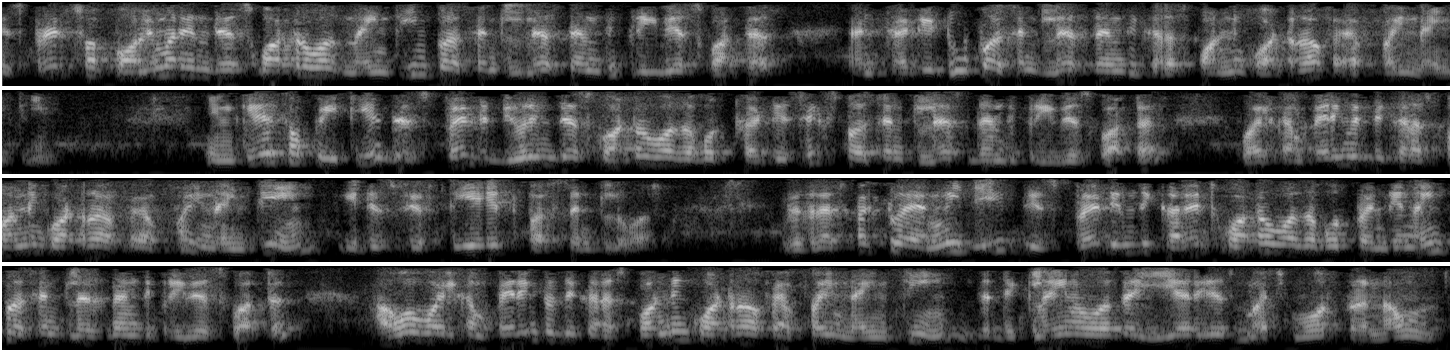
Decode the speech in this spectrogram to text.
spreads for polymer in this quarter was 19% less than the previous quarter and 32% less than the corresponding quarter of FY19. In case of PTA, the spread during this quarter was about 36% less than the previous quarter, while comparing with the corresponding quarter of FY19, it is 58% lower. With respect to MEG, the spread in the current quarter was about 29% less than the previous quarter. However, while comparing to the corresponding quarter of FY19, the decline over the year is much more pronounced,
